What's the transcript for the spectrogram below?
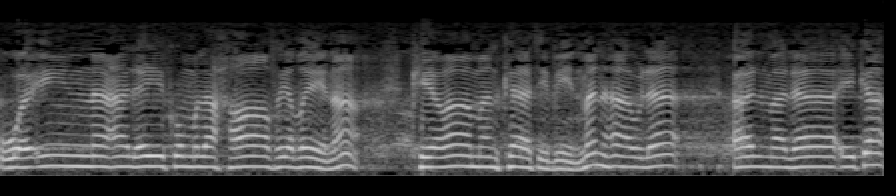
وإن عليكم لحافظين كراما كاتبين. من هؤلاء؟ الملائكة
